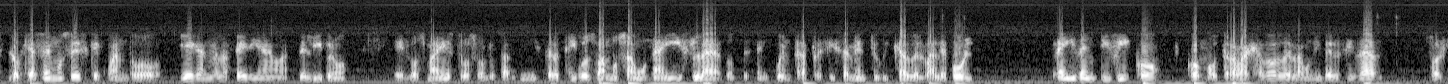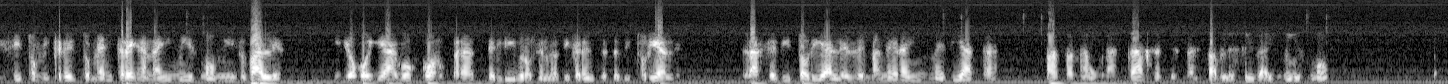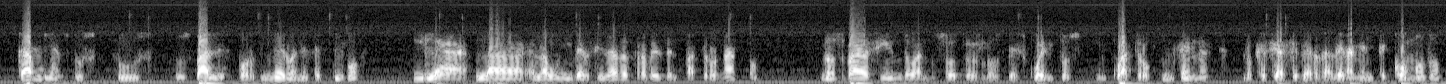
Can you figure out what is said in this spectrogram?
lo que hacemos es que cuando llegan a la feria del libro, eh, los maestros o los administrativos vamos a una isla donde se encuentra precisamente ubicado el vale full. Me identifico como trabajador de la universidad, solicito mi crédito, me entregan ahí mismo mis vales y yo voy y hago compras de libros en las diferentes editoriales. Las editoriales de manera inmediata pasan a una caja que está establecida ahí mismo, cambian sus, sus, sus vales por dinero en efectivo y la, la, la universidad a través del patronato nos va haciendo a nosotros los descuentos en cuatro quincenas, lo que se hace verdaderamente cómodo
